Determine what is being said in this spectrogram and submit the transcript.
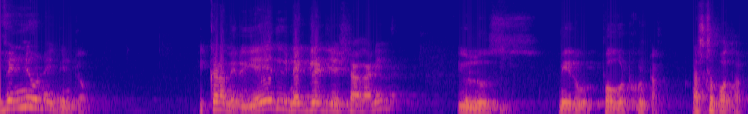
ఇవన్నీ ఉన్నాయి దీంట్లో. ఇక్కడ మీరు ఏది నెగ్లెక్ట్ చేసినా కానీ యూ లూజ్ మీరు పోగొట్టుకుంటారు నష్టపోతారు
